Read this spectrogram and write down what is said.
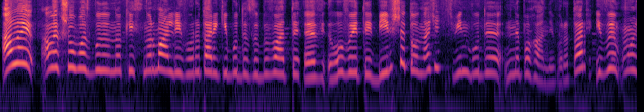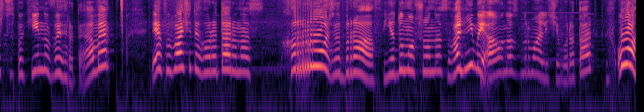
Але, але якщо у вас буде ну, якийсь нормальний воротар, який буде забивати е, ловити більше, то значить він буде непоганий воротар, і ви можете спокійно виграти. Але як ви бачите, воротар у нас. Хорош забрав. Я думав, що у нас галімий, а у нас нормальний воротар. О!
